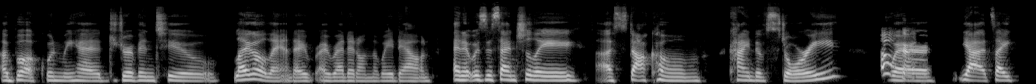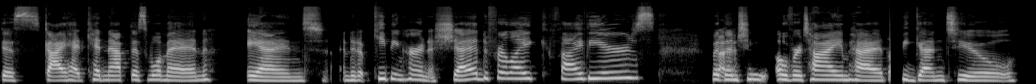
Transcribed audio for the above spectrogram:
a book when we had driven to Legoland. I, I read it on the way down, and it was essentially a Stockholm kind of story Oh, Okay. where, yeah, it's like this guy had kidnapped this woman and ended up keeping her in a shed for like five years. But then she, over time, had begun to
